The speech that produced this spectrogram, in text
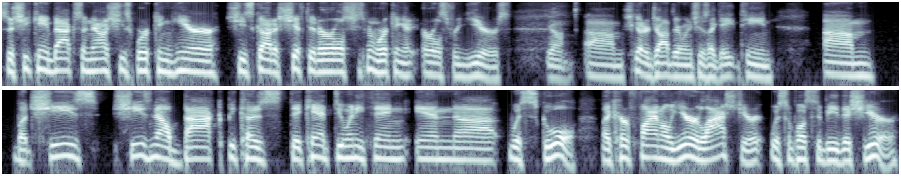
So she came back. So now she's working here. She's got a shift at Earl's. She's been working at Earl's for years. Yeah. Um, she got her job there when she was like 18. Um, but she's she's now back because they can't do anything in uh with school. Like her final year last year was supposed to be this year.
